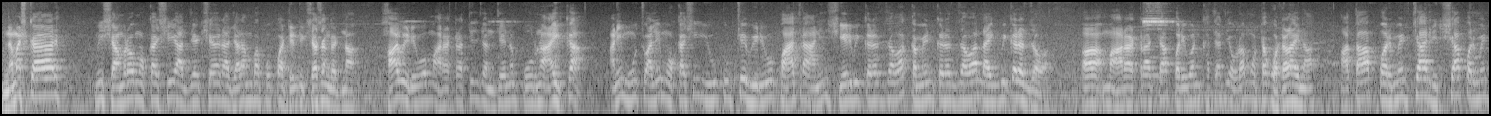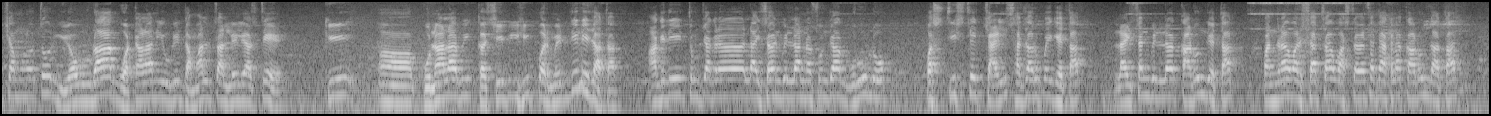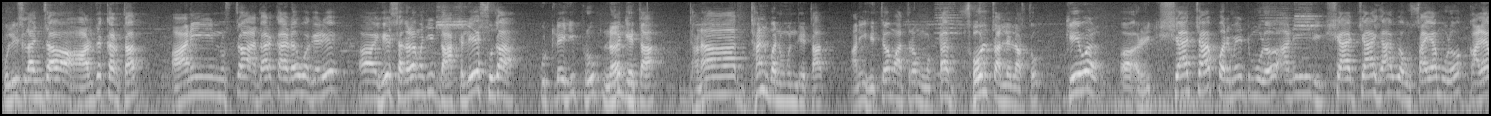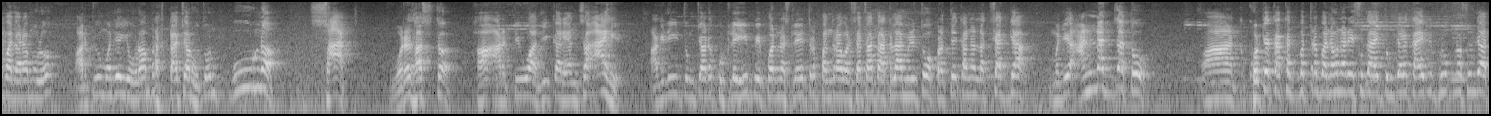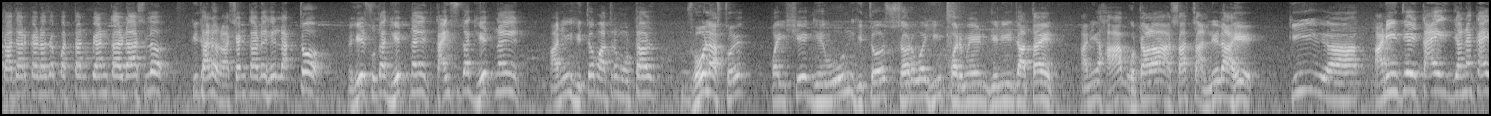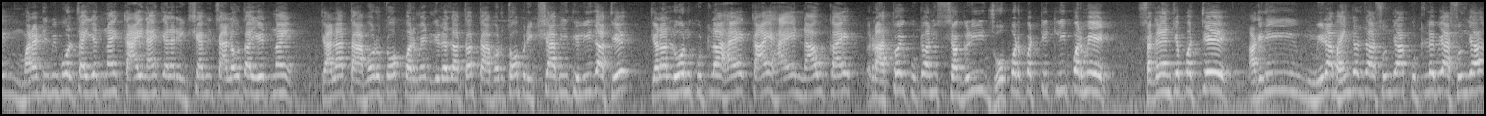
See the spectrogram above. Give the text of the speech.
नमस्कार. मी शामराव मोकाशी अध्यक्ष राजाराम बापू पाटील रिक्षा संघटना. हा व्हिडिओ महाराष्ट्रातील जनतेनं पूर्ण ऐका आणि मूचवाले मोकाशी यूट्यूबचे व्हिडिओ पाहत राहा आणि शेअर बी करत जावा कमेंट करत जावा लाईक बी करत जावा. महाराष्ट्राच्या परिवहन खात्यात एवढा मोठा घोटाळा आहे ना आता परमिटच्या रिक्षा परमिटच्यामुळं तो एवढा घोटाळा आणि एवढी धमाल चाललेली असते की कुणाला बी कशी बी ही परमिट दिली जातात. अगदी तुमच्याकडं लायसन बिल्ला नसून ज्या गुरु लोक पस्तीस ते चाळीस हजार रुपये घेतात. लायसन बिल्ल काढून देतात पंधरा वर्षाचा वास्तव्याचा दाखला काढून जातात. पोलीस लाईनचा अर्ज करतात. आणि नुसतं आधार कार्ड वगैरे हे सगळं म्हणजे दाखलेसुद्धा कुठलेही प्रूफ न घेता धनाधन बनवून देतात. आणि इथं मात्र मोठा झोल चाललेला असतो. केवळ रिक्षाच्या परमिटमुळं आणि रिक्षाच्या ह्या व्यवसायामुळं काळ्या बाजारामुळं आर टी ओमध्ये एवढा भ्रष्टाचार होतो आणि पूर्ण सात. वरदहस्त हा आर टी ओ अधिकाऱ्यांचा आहे. अगदी तुमच्याकडे कुठलेही पेपर नसले तर पंधरा वर्षाचा दाखला मिळतो. प्रत्येकानं लक्षात घ्या. म्हणजे आणलाच जातो. खोटे कागदपत्र बनवणारे सुद्धा आहेत. तुमच्याकडे काही बी प्रूफ नसून जात. आधार कार्डाचा पत्ता आणि पॅन कार्ड असलं की झालं राशन कार्ड हे लागतं. हे सुद्धा घेत नाहीत. काही सुद्धा घेत नाहीत. आणि इथं मात्र मोठा झोल असतोय. पैसे घेऊन इथं सर्व ही परमिट दिली जात आहेत. आणि हा घोटाळा असा चाललेला आहे की आणि ते काय ज्यांना काय मराठी बी बोलता येत नाही काय नाही त्याला रिक्षा बी चालवता येत नाही. त्याला ताबडतोब परमिट दिलं जातं ताबडतोब रिक्षा बी दिली जाते. त्याला लोन कुठलं आहे काय आहे नाव काय राहतोय कुठं आणि सगळी झोपडपट्टीतली परमिट. सगळ्यांचे पत्ते अगदी मीरा भाईंदरचा असून द्या कुठलं बी असून द्या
